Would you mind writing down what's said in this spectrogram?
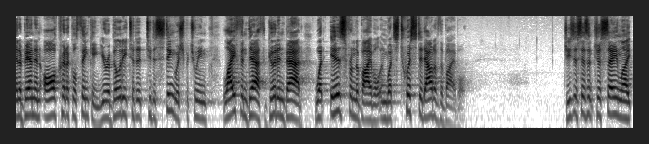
and abandon all critical thinking, your ability to, to distinguish between life and death, good and bad, what is from the Bible and what's twisted out of the Bible. Jesus isn't just saying, like,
